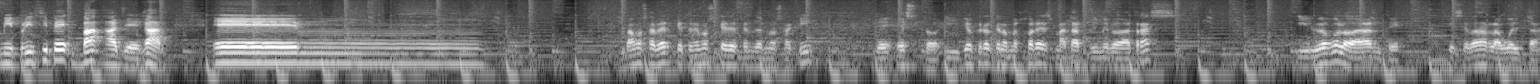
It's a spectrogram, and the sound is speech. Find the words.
mi príncipe va a llegar. Eh... Vamos a ver que tenemos que defendernos aquí de esto. Y yo creo que lo mejor es matar primero de atrás y luego lo de adelante, que se va a dar la vuelta.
